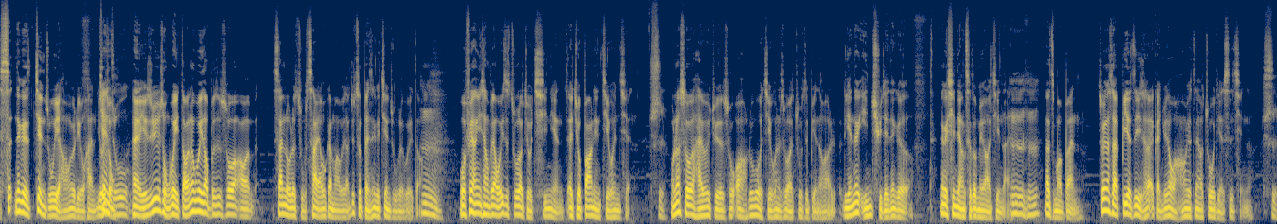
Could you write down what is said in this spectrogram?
是那个建筑也好像会流汗，有一种建筑哎，也是有一种味道。那味道不是说哦三楼的主菜啊或干嘛味道，就是本身一个建筑物的味道。嗯，我非常印象非常，我一直住到九七年，哎九八年结婚前。是，我那时候还会觉得说，哦，如果我结婚的时候我要住这边的话，连那个迎娶的那个那个新娘车都没有要进来，嗯哼，那怎么办？所以那时候还逼着自己说，哎，感觉到我好像要真要做一点事情了。是，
